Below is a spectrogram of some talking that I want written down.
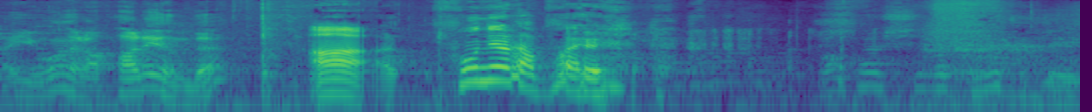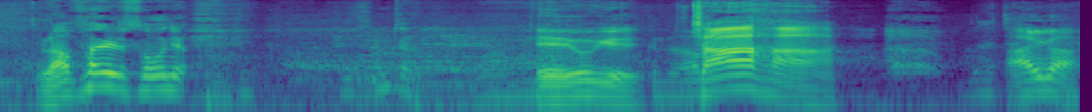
아니 이번에 라파레인데? 아 소녀 라파엘. 라파엘 소녀. 예 여기. 자하. 아이가.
